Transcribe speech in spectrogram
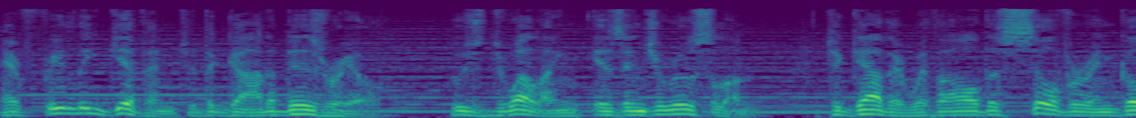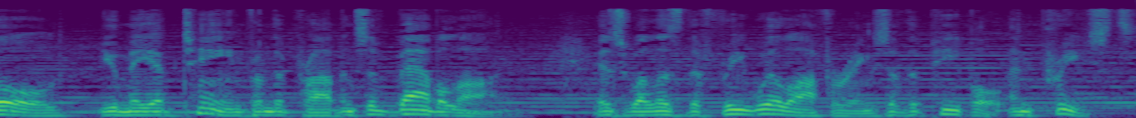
have freely given to the God of Israel, whose dwelling is in Jerusalem, together with all the silver and gold you may obtain from the province of Babylon, as well as the free will offerings of the people and priests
